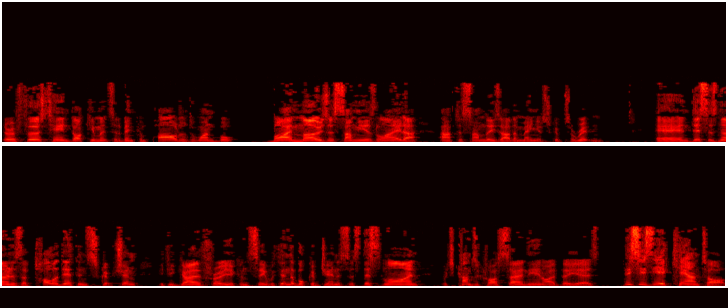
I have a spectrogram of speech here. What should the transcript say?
There are first hand documents that have been compiled into one book by Moses some years later after some of these other manuscripts are written. And this is known as a Toledoth inscription. If you go through, you can see within the book of Genesis this line, which comes across, say, in the NIV as, This is the account of.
